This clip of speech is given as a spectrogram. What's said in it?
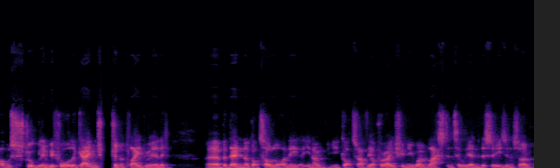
I was struggling before the game. Shouldn't have played really. Uh, but then I got told, I need, you know, you got to have the operation. You won't last until the end of the season. So,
